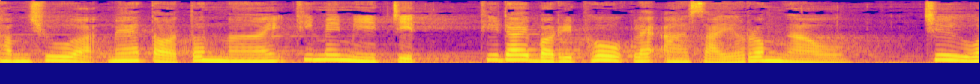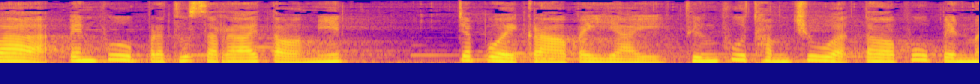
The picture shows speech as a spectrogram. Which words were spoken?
ทำชั่วแม้ต่อต้นไม้ที่ไม่มีจิตที่ได้บริโภคและอาศัยร่มเงา ชื่อว่าเป็นผู้ประทุษร้ายต่อมิตร จะป่วยกล่าวไปใหญ่ถึงผู้ทำชั่วต่อผู้เป็นม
